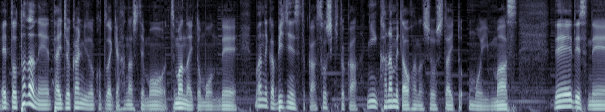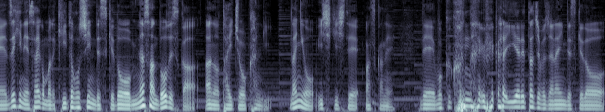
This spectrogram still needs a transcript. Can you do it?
えっと、ただね、体調管理のことだけ話してもつまんないと思うんで、まあなんかビジネスとか組織とかに絡めたお話をしたいと思います。でですね、ぜひね、最後まで聞いてほしいんですけど、皆さんどうですか？あの体調管理。何を意識してますかね？で、僕こんな上から言える立場じゃないんですけど、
